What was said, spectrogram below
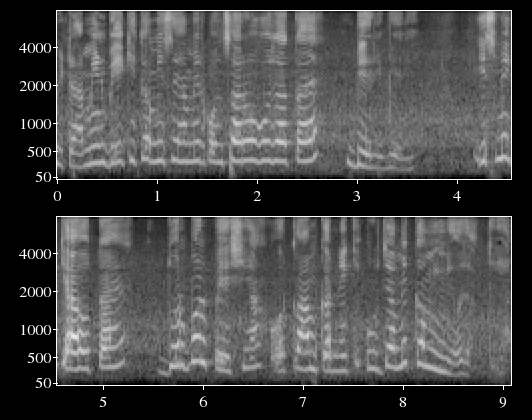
विटामिन बी की कमी से हमें कौन सा रोग हो जाता है? बेरी बेरी। इसमें क्या होता है? दुर्बल पेशियाँ और काम करने की ऊर्जा में कमी में हो जाती है।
